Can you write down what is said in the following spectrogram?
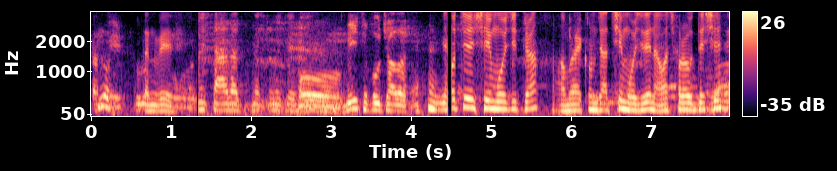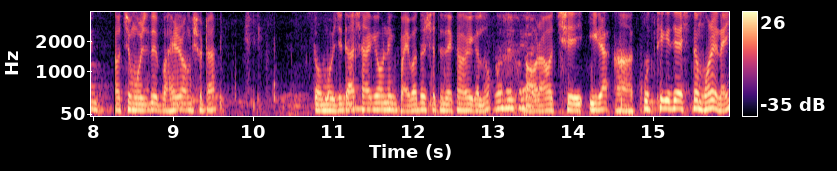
Tanvir. Tanvir. Nice to meet you. Oh, beautiful Çağlar. হচ্ছে সেই মসজিদটা আমরা এখন যাচ্ছি মসজিদে নামাজ পড়ার উদ্দেশ্যে হচ্ছে মসজিদের বাইরের অংশটা তো মসজিদে আসার আগে অনেক ভাইবাদের সাথে দেখা হয়ে গেল ওরা হচ্ছে ইরা কোথ থেকে যে আসতে মনে নাই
